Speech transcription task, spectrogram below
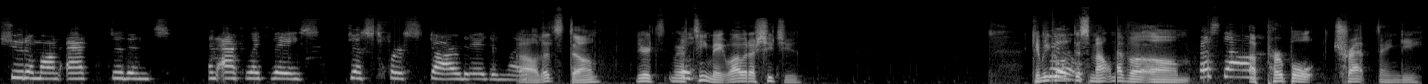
shoot them on accidents and act like they just first started and like Oh, that's dumb. You're, a teammate. Why would I shoot you? Can we go up this mountain? I have a um a purple trap thingy.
